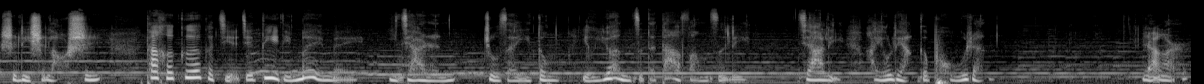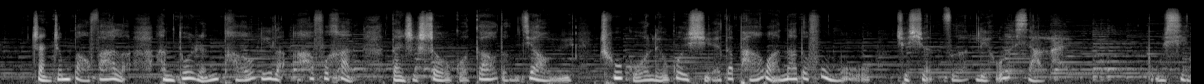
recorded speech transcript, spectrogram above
是历史老师。他和哥哥姐姐、弟弟妹妹一家人住在一栋有院子的大房子里，家里还有两个仆人。然而，战争爆发了，很多人逃离了阿富汗，但是受过高等教育、出国留过学的帕瓦纳的父母却选择留了下来。不幸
